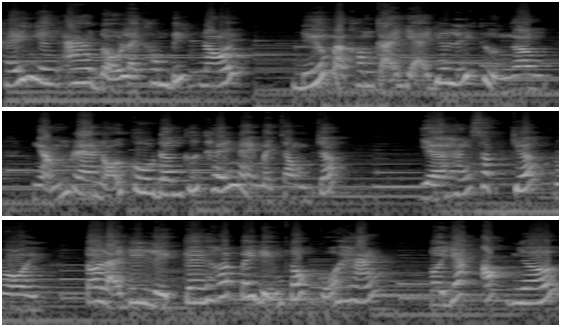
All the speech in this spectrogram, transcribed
Thế nhưng A Độ lại không biết nói. Nếu mà không cãi giải với Lý Thường Ngân, Ngẫm ra nỗi cô đơn cứ thế này mà chồng chất. Giờ hắn sắp chết rồi, Tôi lại đi liệt kê hết mấy điểm tốt của hắn. Tôi dắt óc nhớ,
